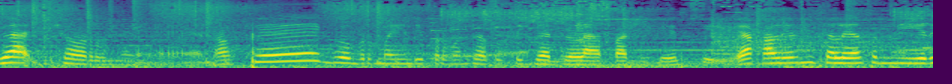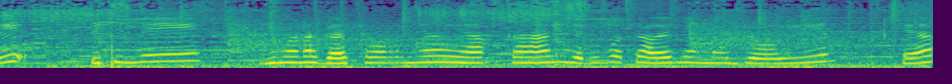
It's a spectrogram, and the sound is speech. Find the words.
gacor men oke? Gue bermain di permen 138 nih guys ya kalian bisa lihat sendiri di sini gimana gacornya ya kan? Jadi buat kalian yang mau join ya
